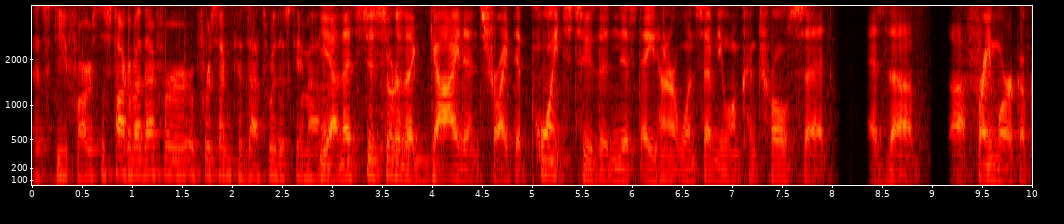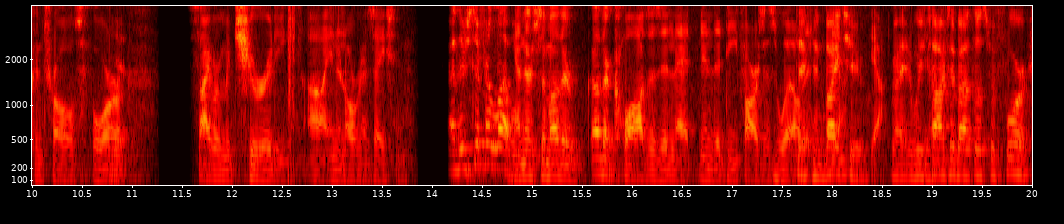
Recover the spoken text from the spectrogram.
That's DFARS. Let's talk about that for, for a second because that's where this came out Yeah, of. that's just sort of the guidance, right, that points to the NIST 800 171 control set as the uh, framework of controls for cyber maturity uh, in an organization. And there's different levels And there's some other other clauses in that in the DFARS as well that can bite yeah, you. Yeah. Right, and we've talked about those before.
